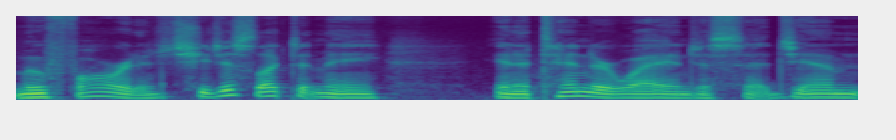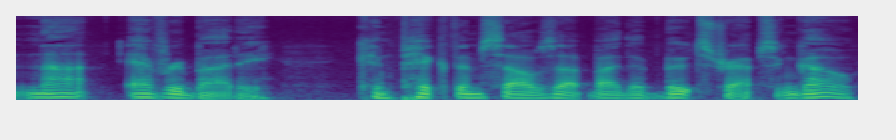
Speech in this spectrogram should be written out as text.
move forward, and she just looked at me in a tender way and just said, Jim, not everybody can pick themselves up by their bootstraps and go.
